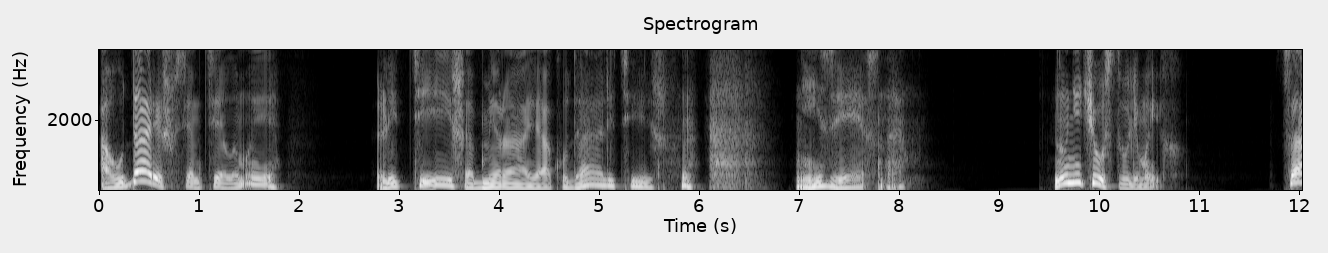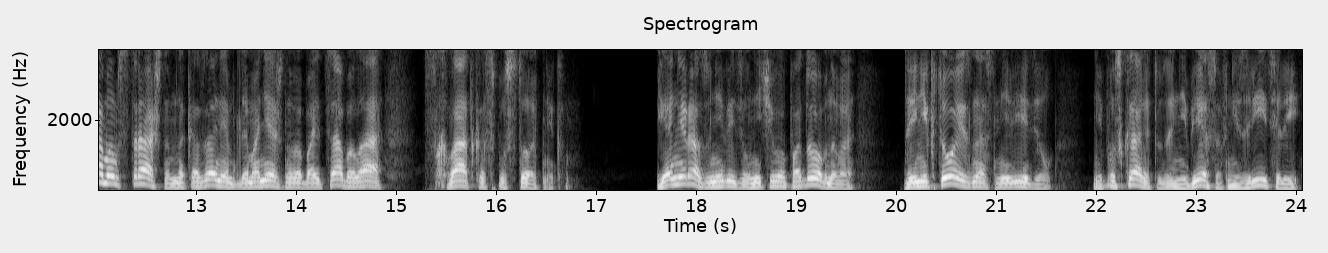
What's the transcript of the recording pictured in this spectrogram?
а ударишь всем телом и... Летишь, обмирая, а куда летишь? Хм, неизвестно. Ну, не чувствовали мы их. Самым страшным наказанием для манежного бойца была схватка с пустотником. Я ни разу не видел ничего подобного, да и никто из нас не видел. Не пускали туда ни бесов, ни зрителей.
